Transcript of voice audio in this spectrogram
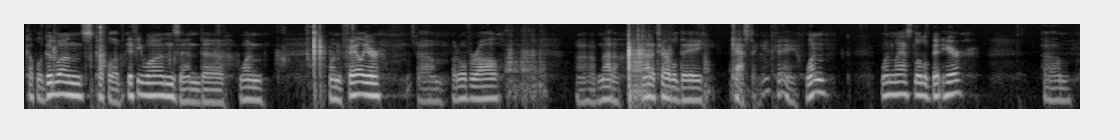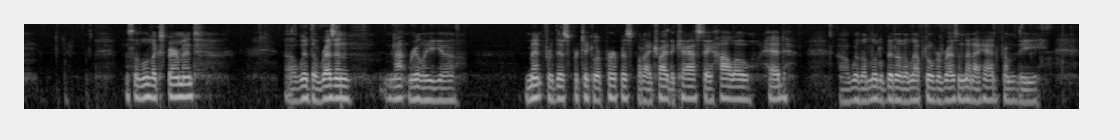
couple of good ones, couple of iffy ones, and uh, one one failure. Um, but overall, uh, not a not a terrible day casting. Okay, one one last little bit here. Um, this is a little experiment uh, with the resin, not really uh, meant for this particular purpose, but I tried to cast a hollow head uh, with a little bit of the leftover resin that I had from the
